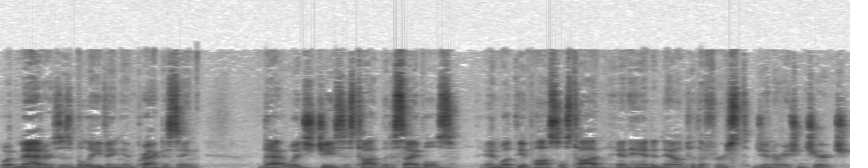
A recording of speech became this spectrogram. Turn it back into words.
What matters is believing and practicing that which Jesus taught the disciples and what the apostles taught and handed down to the first generation church.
